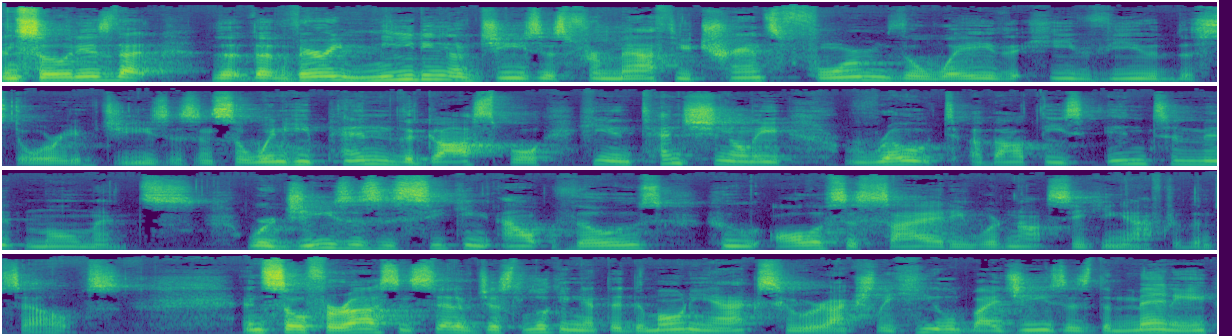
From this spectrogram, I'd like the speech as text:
And so it is that the, the very meeting of Jesus for Matthew transformed the way that he viewed the story of Jesus. And so when he penned the gospel, he intentionally wrote about these intimate moments where Jesus is seeking out those who all of society were not seeking after themselves. And so for us, instead of just looking at the demoniacs who were actually healed by Jesus, the many,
